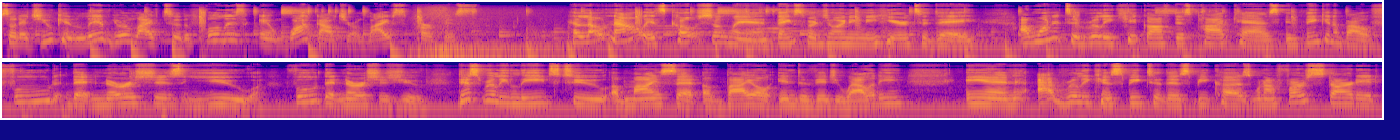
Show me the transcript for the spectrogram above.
so that you can live your life to the fullest and walk out your life's purpose. Hello, now it's Coach Shalyn. Thanks for joining me here today. I wanted to really kick off this podcast in thinking about food that nourishes you food that nourishes you. This really leads to a mindset of bio individuality. And I really can speak to this because when I first started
